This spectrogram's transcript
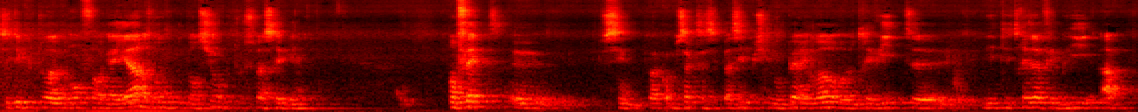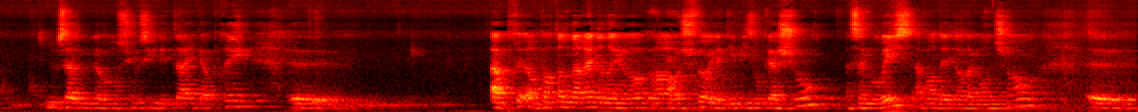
c'était plutôt un grand fort gaillard, donc nous pensions que tout se passerait bien. En fait, euh, c'est pas comme ça que ça s'est passé, puisque mon père est mort euh, très vite. Euh, il était très affaibli à nous, avons su aussi le détail qu'après, euh, après, en partant de Marraine en arrivant à Rochefort, il a été mis au cachot à Saint-Maurice avant d'être dans la grande chambre. Euh,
